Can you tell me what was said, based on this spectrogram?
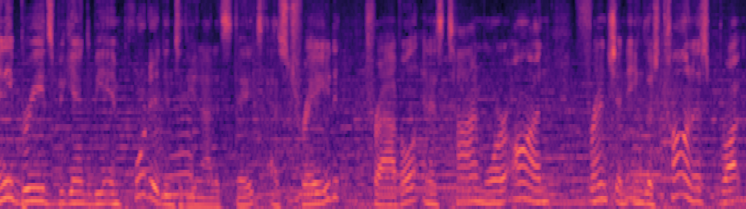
Many breeds began to be imported into the United States as trade, travel, and as time wore on, French and English colonists brought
